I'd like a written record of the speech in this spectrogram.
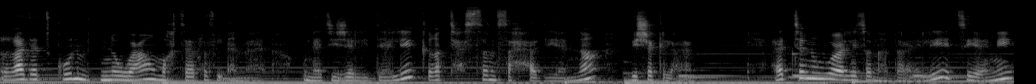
غادا تكون متنوعة ومختلفة في الأمعاء ونتيجة لذلك غتحسن الصحه ديالنا بشكل عام. هاد التنوع اللي تنهضر عليه تيعني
